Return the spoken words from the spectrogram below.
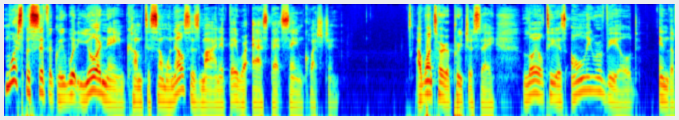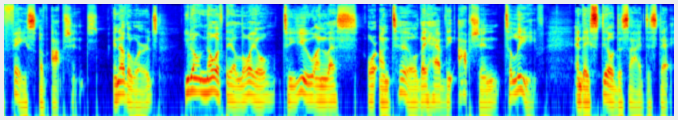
More specifically, would your name come to someone else's mind if they were asked that same question? I once heard a preacher say, loyalty is only revealed in the face of options. In other words, you don't know if they're loyal to you unless or until they have the option to leave and they still decide to stay.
